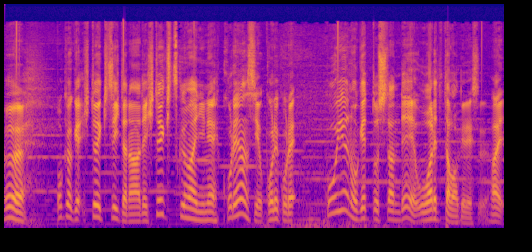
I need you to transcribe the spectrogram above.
うん。オッケーオッケー。一息ついたな。で、一息つく前にね、これなんですよ、これこれ。こういうのをゲットしたんで、追われてたわけです。はい。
